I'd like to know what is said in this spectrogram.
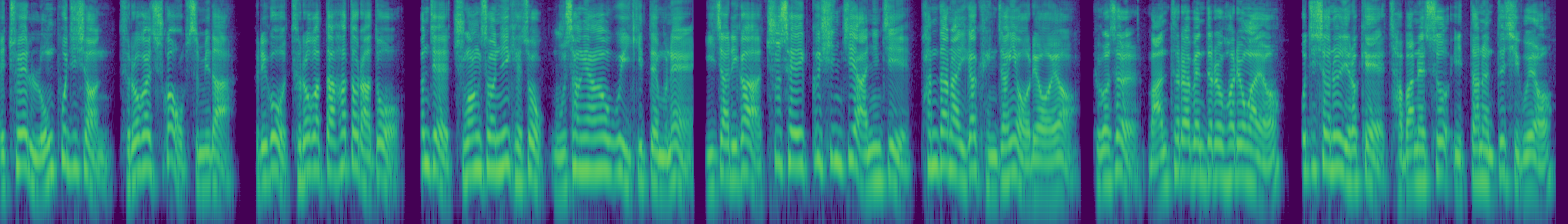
애초에 롱 포지션 들어갈 수가 없습니다. 그리고 들어갔다 하더라도 현재 중앙선이 계속 우상향하고 있기 때문에 이 자리가 추세의 끝인지 아닌지 판단하기가 굉장히 어려워요. 그것을 만트라 밴드를 활용하여 포지션을 이렇게 잡아낼 수 있다는 뜻이고요.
